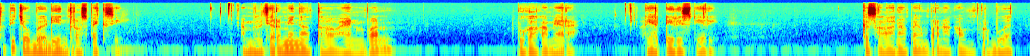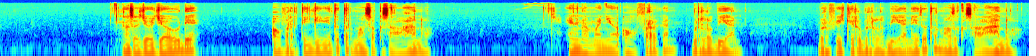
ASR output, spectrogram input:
Tapi coba diintrospeksi. Ambil cermin atau handphone, buka kamera, lihat diri sendiri. Kesalahan apa yang pernah kamu perbuat? Gak usah jauh-jauh deh. Overthinking itu termasuk kesalahan loh. Yang namanya over kan, berlebihan. Berpikir berlebihan itu termasuk kesalahan loh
